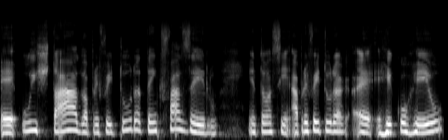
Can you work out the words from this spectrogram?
é, o Estado, a prefeitura tem que fazê-lo. Então, assim, a prefeitura é, recorreu,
